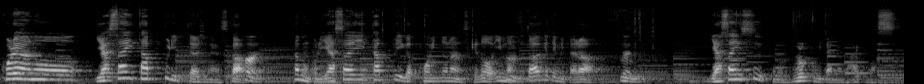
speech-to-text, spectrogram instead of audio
これあの野菜たっぷりってあるじゃないですか、はい。多分これ野菜たっぷりがポイントなんですけど今うん。蓋開けてみたら、何？野菜スープのブロックみたいなのが入ってます。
